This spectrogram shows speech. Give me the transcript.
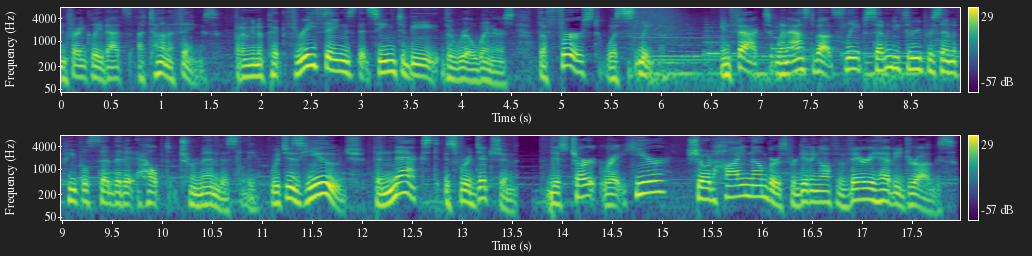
And frankly, that's a ton of things. But I'm to pick three things that seem to be the real winners. The first was sleep. In fact, when asked about sleep, 73% of people said that it helped tremendously, which is huge. The next is for addiction. This chart right here showed high numbers for getting off very heavy drugs.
